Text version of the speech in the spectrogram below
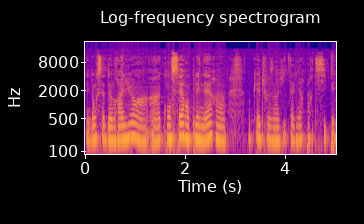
Et donc ça donnera lieu à un, concert en plein air auquel je vous invite à venir participer.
